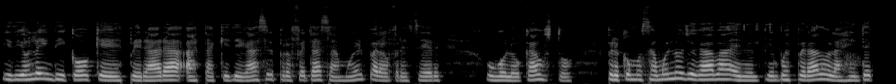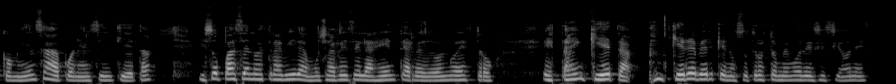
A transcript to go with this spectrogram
Y Dios le indicó que esperara hasta que llegase el profeta Samuel para ofrecer un holocausto. Pero como Samuel no llegaba en el tiempo esperado, la gente comienza a ponerse inquieta. Y eso pasa en nuestra vida. Muchas veces la gente alrededor nuestro está inquieta, quiere ver que nosotros tomemos decisiones,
